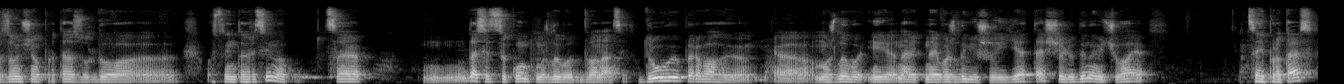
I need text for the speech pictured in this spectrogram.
зовнішнього протезу до остеоінтеграційного це 10 секунд, можливо, 12. Другою перевагою, е, можливо, і навіть найважливішою є те, що людина відчуває цей протез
